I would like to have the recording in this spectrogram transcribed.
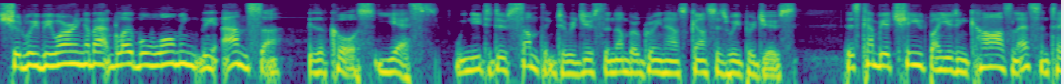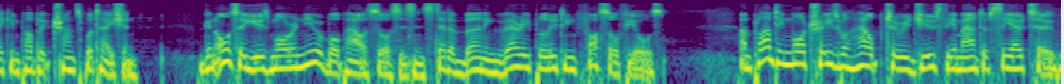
should we be worrying about global warming? The answer is of course yes. We need to do something to reduce the number of greenhouse gases we produce. This can be achieved by using cars less and taking public transportation. We can also use more renewable power sources instead of burning very polluting fossil fuels. And planting more trees will help to reduce the amount of CO2.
